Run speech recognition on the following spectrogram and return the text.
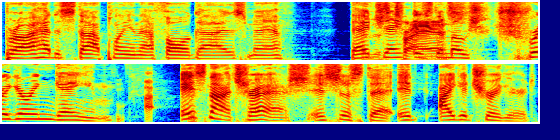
Bro, I had to stop playing that Fall Guys, man. That 'Cause it's jank is the most triggering game. I- It's not trash. It's just that it I get triggered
